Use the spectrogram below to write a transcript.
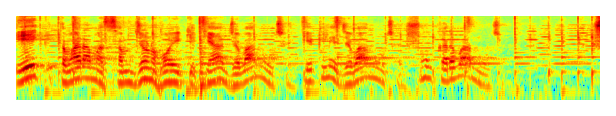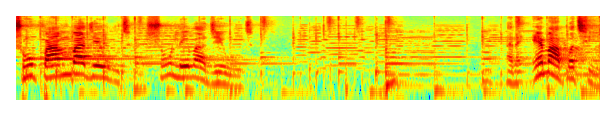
એક તમારામાં સમજણ હોય કે ક્યાં જવાનું છે, કેટલે જવાનું છે, શું કરવાનું છે, શું પામવા જેવું છે, શું લેવા જેવું છે. અને એમાં પછી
